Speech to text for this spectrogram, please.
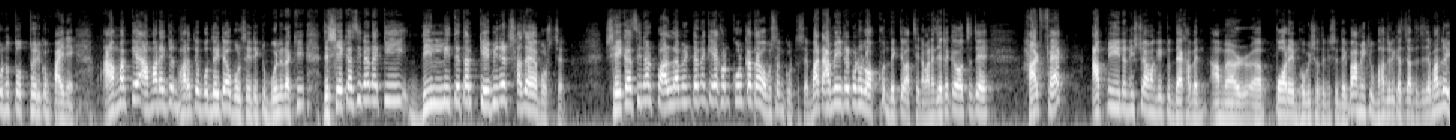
কোনো তথ্য এরকম পাই নাই। আমাকে আমার একজন ভারতীয় বন্ধু এটাও বলছে, এটা একটু বলে রাখি, যে শেখ হাসিনা নাকি দিল্লিতে তার ক্যাবিনেট সাজায়া বসছেন। শেখ হাসিনার পার্লামেন্টটা নাকি এখন কলকাতায় অবস্থান করতেছে। বাট আমি এটার কোনো লক্ষণ দেখতে পাচ্ছি না মানে যেটাকে হচ্ছে যে হার্ড ফ্যাক্ট আপনি এটা নিশ্চয়ই আমাকে একটু দেখাবেন, আমার পরে ভবিষ্যতে নিশ্চয়ই দেখব। আমি একটু ভাদুরীর কাছে জানতে চাই। ভাদুরী,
